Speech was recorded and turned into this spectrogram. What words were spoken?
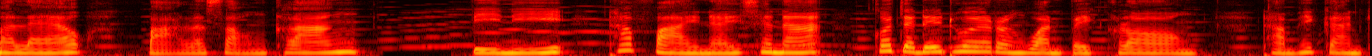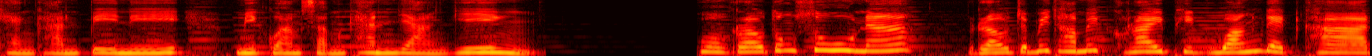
มาแล้ว ป่าละสองครั้ง ปีนี้ถ้าฝ่ายไหนชนะ ก็จะได้ถ้วยรางวัลไปครองทำให้การแข่งขันปีนี้มีความสำคัญอย่างยิ่ง พวกเราต้องสู้นะ เราจะไม่ทำให้ใครผิดหวังเด็ดขาด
